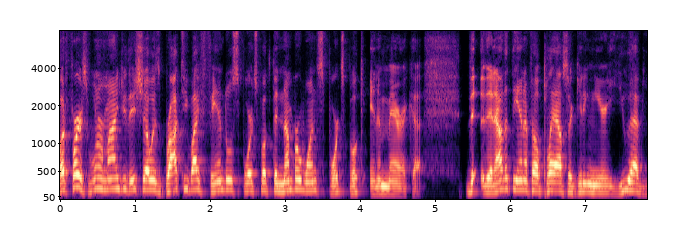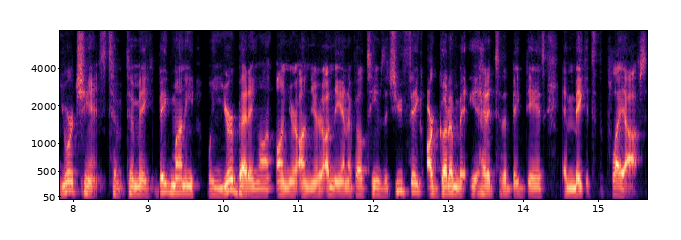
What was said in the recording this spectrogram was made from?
But first, to remind you this show is brought to you by FanDuel Sportsbook, the number one sportsbook in America the, now that the NFL playoffs are getting near, you have your chance to, to make big money when you're betting on, on your on your on the NFL teams that you think are going to head it to the big dance and make it to the playoffs.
